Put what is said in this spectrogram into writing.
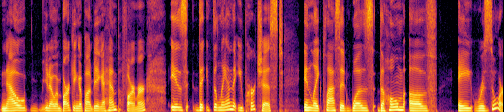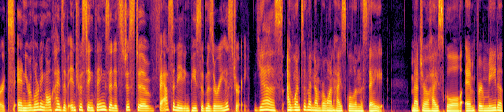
now, you know, embarking upon being a hemp farmer, is that the land that you purchased in Lake Placid was the home of a resort and you're learning all kinds of interesting things and it's just a fascinating piece of Missouri history. Yes, I went to the number 1 high school in the state. Metro High School. And for me to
